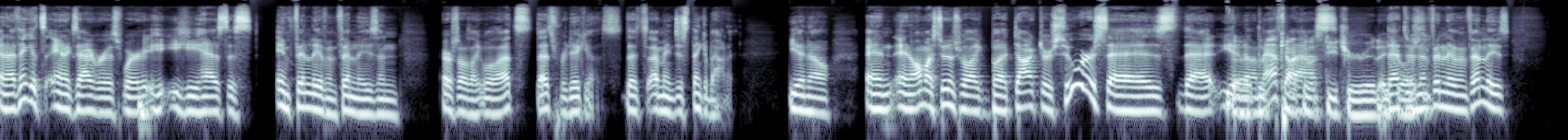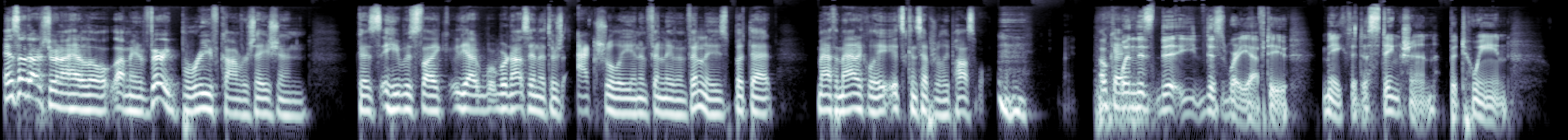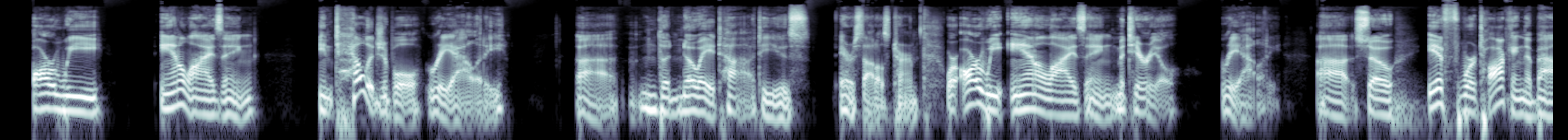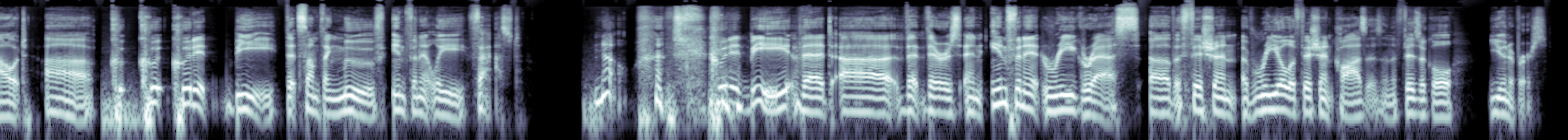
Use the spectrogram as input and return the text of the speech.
And I think it's Anaxagoras where he, he has this infinity of infinities and Aristotle's like, well, that's that's ridiculous. That's I mean, just think about it, you know. And and all my students were like, but Dr. Stewart says that you the, know the math calculus class teacher at that there's HLS. infinity of infinities. And so Dr. Stewart and I had a little, I mean, a very brief conversation because he was like, yeah, we're not saying that there's actually an infinity of infinities, but that mathematically it's conceptually possible. Mhm. Okay. when this the, this is where you have to make the distinction between are we analyzing intelligible reality uh, the noeta to use aristotle's term or are we analyzing material reality uh, so if we're talking about uh, could, could could it be that something move infinitely fast no. Could it be that uh, that there's an infinite regress of efficient, of real efficient causes in the physical universe?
